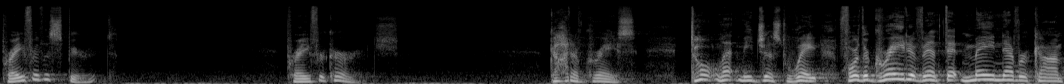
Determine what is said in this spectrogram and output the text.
Pray for the Spirit. Pray for courage. God of grace, don't let me just wait for the great event that may never come.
